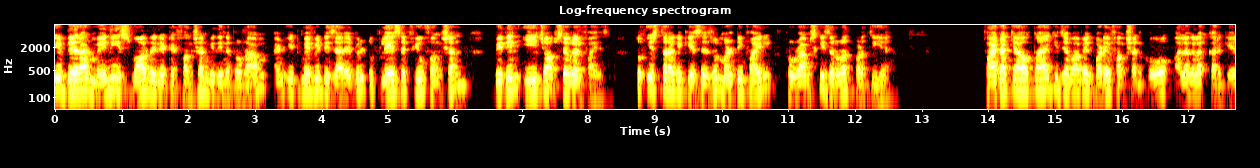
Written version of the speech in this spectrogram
if there are many small related function within a program and it may be desirable to place a few function within each of several files तो इस तरह के केसेस में मल्टी फ़ाइल प्रोग्राम्स की ज़रूरत पड़ती है। फ़ायदा क्या होता है कि जब आप एक बड़े फ़ंक्शन को अलग अलग करके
